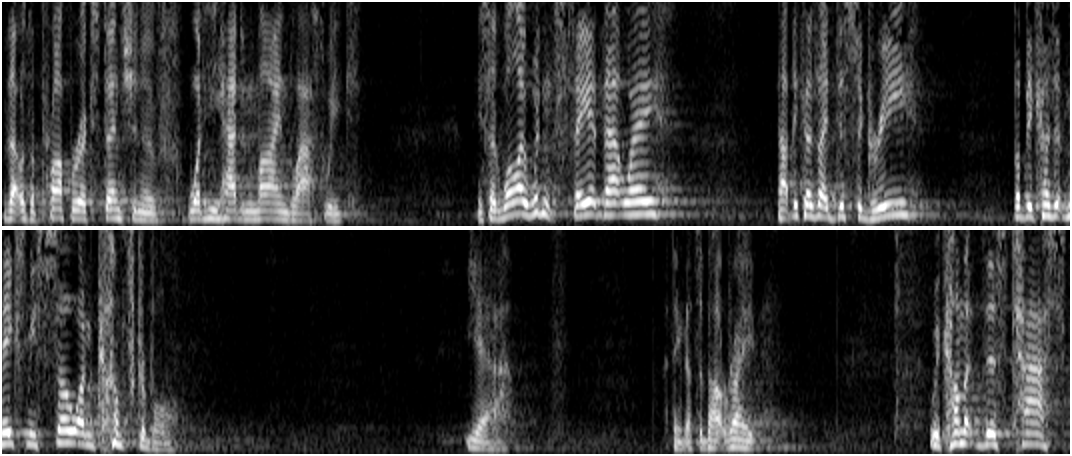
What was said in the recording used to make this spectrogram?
if that was a proper extension of what he had in mind last week. He said, Well, I wouldn't say it that way, not because I disagree, but because it makes me so uncomfortable. Yeah, I think that's about right. We come at this task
